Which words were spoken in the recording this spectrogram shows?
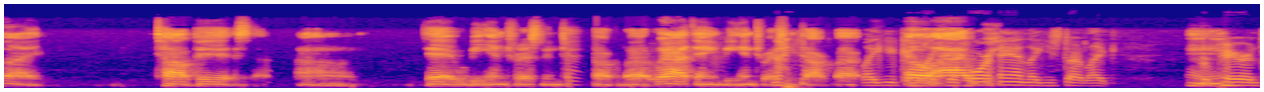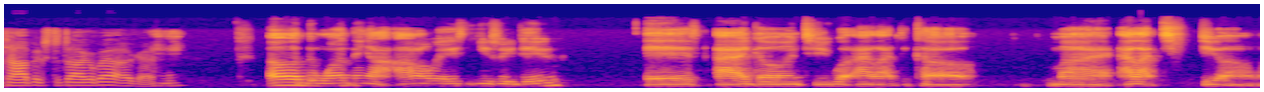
like topics um, that would be interesting to talk about. What I think would be interesting to talk about. Like you can Oh, like beforehand, like you start like Mhm. preparing topics to talk about. Okay. Oh, the one thing I always usually do is I go into what I like to call my. I like to um.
